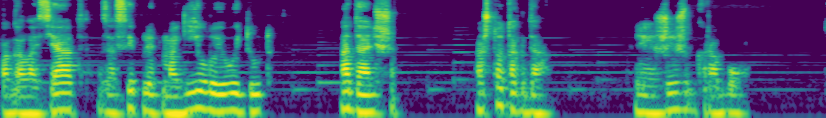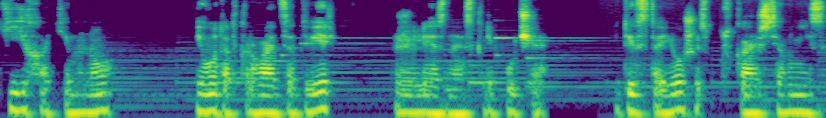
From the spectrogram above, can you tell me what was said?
поголосят, засыплют могилу и уйдут. А дальше? А что тогда? Лежишь в гробу. Тихо, темно. И вот открывается дверь, железная, скрипучая. И ты встаешь и спускаешься вниз,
